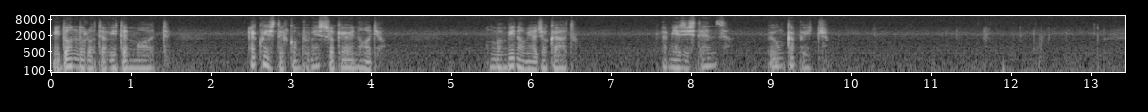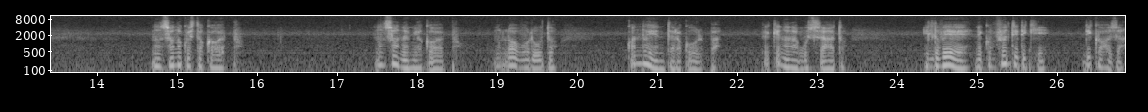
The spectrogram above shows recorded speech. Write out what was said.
Mi dondolo tra vita e morte. E questo è il compromesso che ho in odio. Un bambino mi ha giocato, la mia esistenza per un capriccio. Non sono questo corpo. Non sono il mio corpo, non l'ho voluto. Quando entra la colpa? Perché non ha bussato? Il dovere nei confronti di chi? Di cosa?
